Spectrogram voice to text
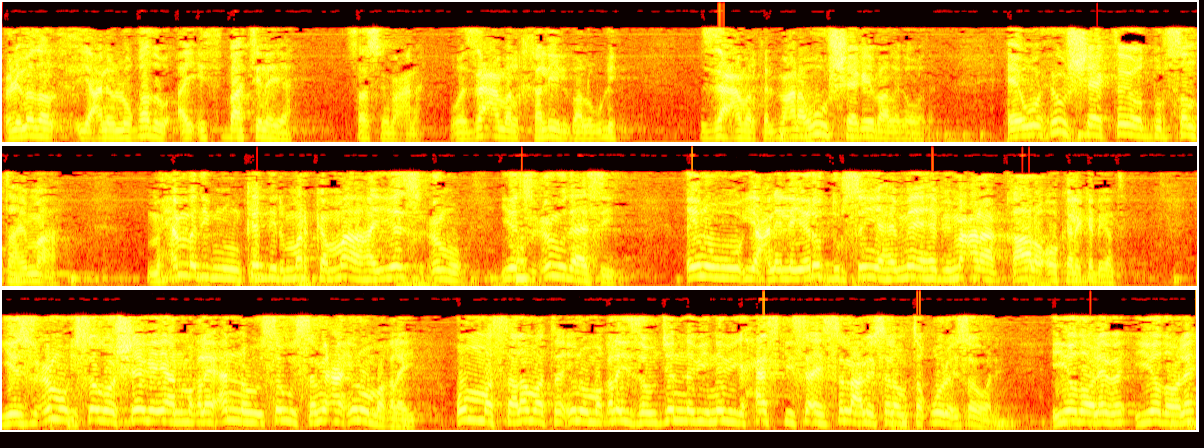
culimmada yani luqadu ay ihbaatinayaan saas way macanaha wa zacma alkhaliil baa lagu dhihi. Zacma alkhaliil macnaa wuu sheegay baa laga wada ee wuxuu sheegtay oo dursan tahay ma ah moxamed ibnu munkadir marka ma aha yazcumu yazcumudaasi inuu yani la yaro dursan yahay ma ahe bimacnaa qaalo oo kale ka dhigantay yazcumu isagoo sheegayaan maqlay annahu isagu samica inuu maqlay. Umma salamata inuu maqlay zawja nabi nebiga xaaskiisa ahi sal lay slam taquulu isagoo leh. Iyadoo leh iyadoo leh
